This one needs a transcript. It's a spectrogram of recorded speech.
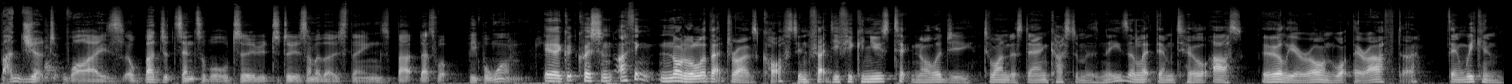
budget wise or budget sensible to, to do some of those things, but that's what people want. Yeah, good question. I think not all of that drives cost. In fact, if you can use technology to understand customers' needs and let them tell us earlier on what they're after, then we can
